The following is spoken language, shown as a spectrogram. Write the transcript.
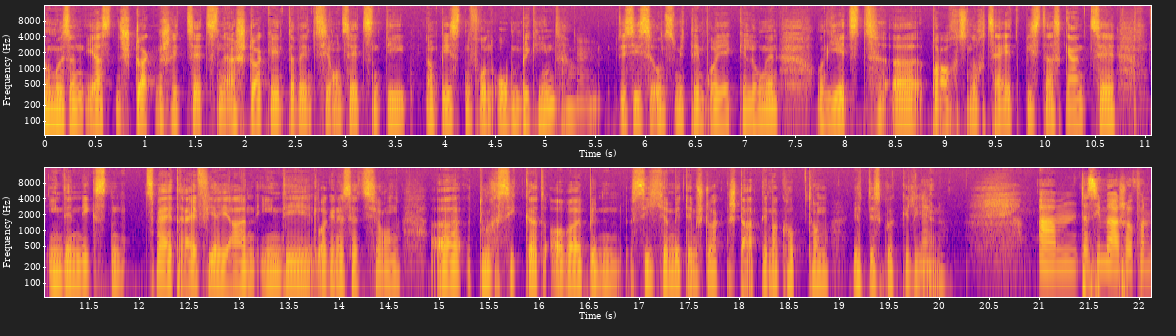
Man muss einen ersten starken Schritt setzen, eine starke Intervention setzen, die am besten von oben beginnt. Mhm. Das ist uns mit dem Projekt gelungen. Und jetzt äh, braucht es noch Zeit, bis das Ganze in den nächsten zwei, drei, vier Jahren in die Organisation äh, durchsickert. Aber ich bin sicher, mit dem starken Start, den wir gehabt haben, wird das gut gelingen. Ja. Ähm, da sind wir auch schon von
